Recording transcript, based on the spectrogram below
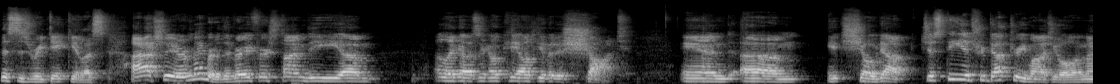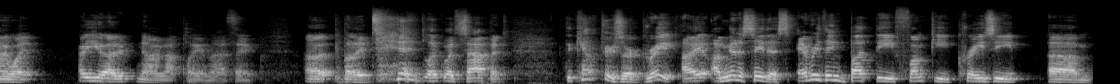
This is ridiculous. I actually remember the very first time the, um, like I was like, okay, I'll give it a shot. And um, it showed up, just the introductory module, and I went, are you out of... No, I'm not playing that thing. Uh, but I did. Look what's happened. the counters are great. I, I'm going to say this everything but the funky, crazy. Um,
